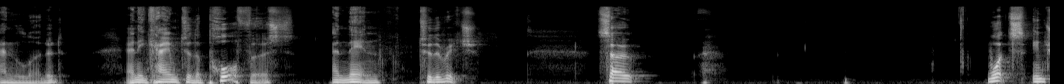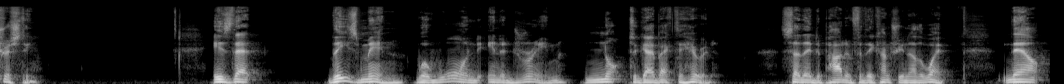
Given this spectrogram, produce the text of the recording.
and the learned. And he came to the poor first, and then to the rich. So, what's interesting is that these men were warned in a dream not to go back to Herod. So they departed for their country another way. Now,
